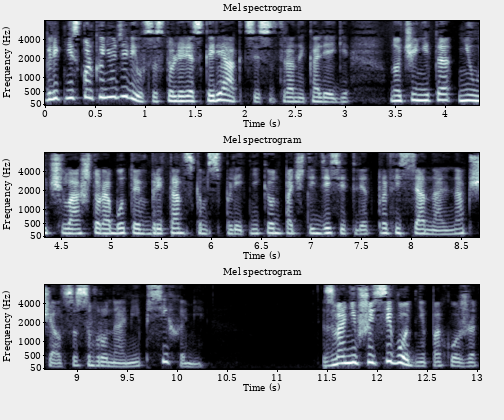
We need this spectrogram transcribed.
Глик нисколько не удивился столь резкой реакции со стороны коллеги, но Чинита не учла, что, работая в британском сплетнике, он почти десять лет профессионально общался с врунами и психами. Звонивший сегодня, похоже,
